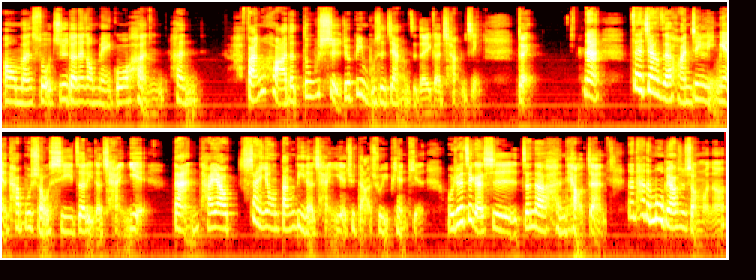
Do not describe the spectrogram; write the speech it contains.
哦我们所知的那种美国很很繁华的都市，就并不是这样子的一个场景。对，那。在这样子的环境里面，他不熟悉这里的产业，但他要善用当地的产业去打出一片天。我觉得这个是真的很挑战。那他的目标是什么呢？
